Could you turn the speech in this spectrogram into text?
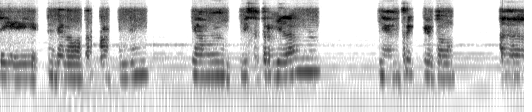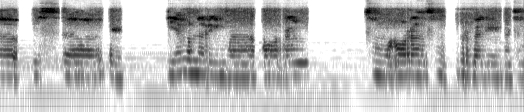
di Indiana Water Park ini yang bisa terbilang nyentrik gitu. Uh, bisa, eh, dia menerima orang semua orang berbagai macam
